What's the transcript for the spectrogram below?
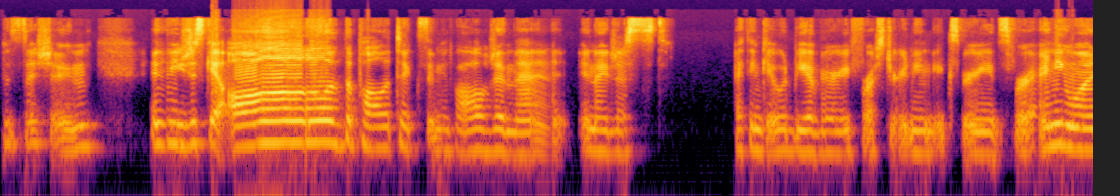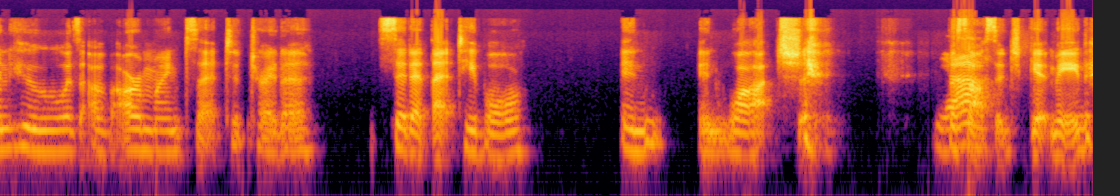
position and you just get all of the politics involved in that. And i just i think it would be a very frustrating experience for anyone who was of our mindset to try to sit at that table and and watch yeah. the sausage get made.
